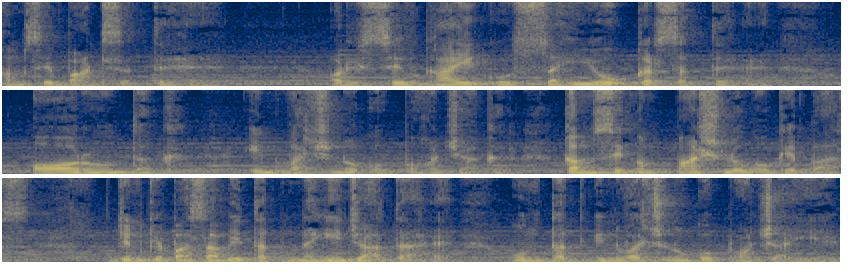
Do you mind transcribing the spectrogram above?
हमसे बांट सकते हैं और इस सेवकाई को सहयोग कर सकते हैं, औरों तक इन वचनों को पहुंचाकर। कम से कम पाँच लोगों के पास, जिनके पास अभी तक नहीं जाता है, उन तक इन वचनों को पहुंचाइए।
